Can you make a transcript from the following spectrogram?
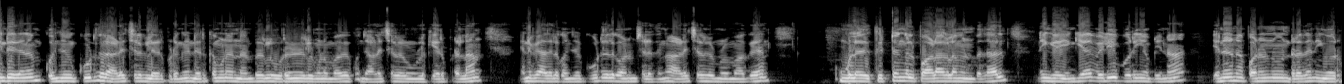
இன்றைய தினம் கொஞ்சம் கூடுதல் அலைச்சல்கள் ஏற்படுங்க. நெருக்கமான நண்பர்கள் உறவினர்கள் மூலமாக கொஞ்சம் அலைச்சல்கள் உங்களுக்கு ஏற்படலாம். எனவே அதில் கொஞ்சம் கூடுதல் கவனம் செலுத்துங்க. அலைச்சல்கள் மூலமாக உங்களது திட்டங்கள் பாழாகலாம் என்பதால் நீங்கள் எங்கேயாவது வெளியே போகிறீங்க அப்படின்னா என்னென்ன பண்ணணுன்றதை நீங்கள் ஒரு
